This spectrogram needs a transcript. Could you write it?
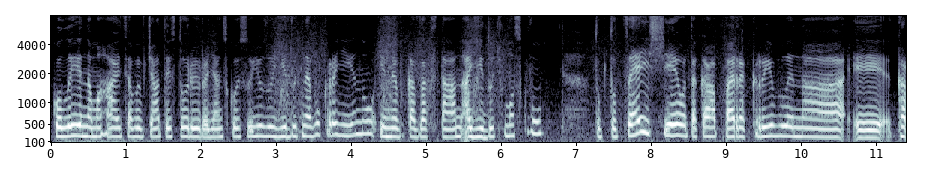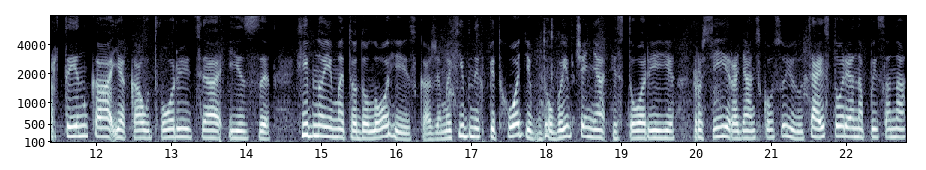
коли намагаються вивчати історію Радянського Союзу, їдуть не в Україну і не в Казахстан, а їдуть в Москву. Тобто це ще така перекривлена е, картинка, яка утворюється із хібної методології, скажімо, хібних підходів до вивчення історії Росії Радянського Союзу. Ця історія написана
